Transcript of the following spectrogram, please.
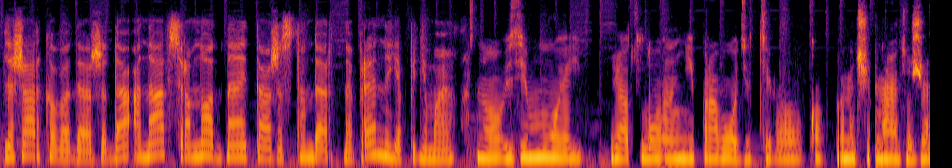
для жаркого даже, да, она все равно одна и та же, стандартная, правильно я понимаю? Но зимой триатлон не проводит, его как бы начинают уже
